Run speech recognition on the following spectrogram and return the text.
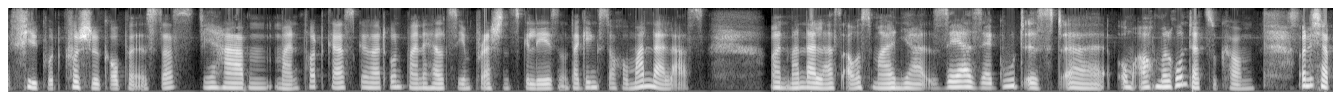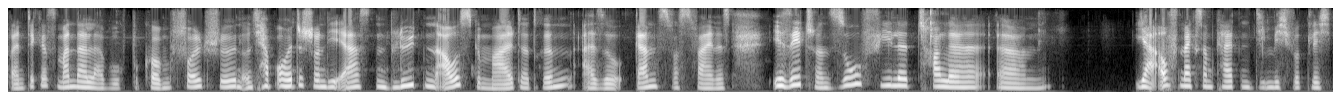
Feel Good Kuschelgruppe ist das. Die haben meinen Podcast gehört und meine Healthy Impressions gelesen und da ging es doch um Mandalas. Und Mandalas ausmalen ja sehr, sehr gut ist, äh, um auch mal runterzukommen. Und ich habe ein dickes Mandala-Buch bekommen, voll schön. Und ich habe heute schon die ersten Blüten ausgemalt da drin. Also ganz was Feines. Ihr seht schon so viele tolle ähm, ja, Aufmerksamkeiten, die mich wirklich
